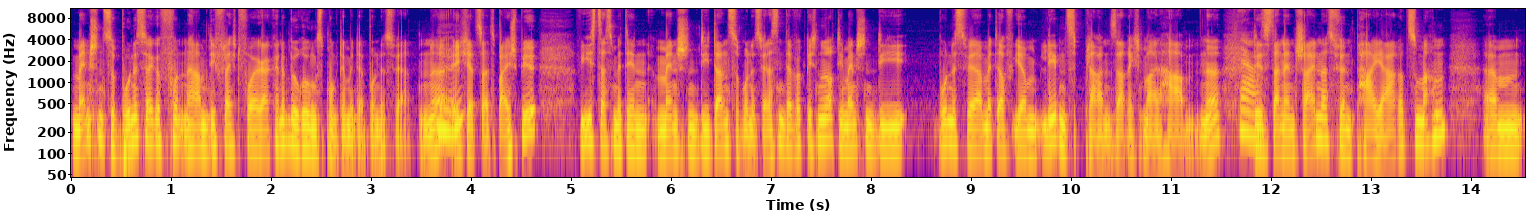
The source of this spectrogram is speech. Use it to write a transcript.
Menschen zur Bundeswehr gefunden haben, die vielleicht vorher gar keine Berührungspunkte mit der Bundeswehr hatten. Ne? Mhm. Ich jetzt als Beispiel. Wie ist das mit den Menschen, die dann zur Bundeswehr? Das sind ja wirklich nur noch die Menschen, die Bundeswehr mit auf ihrem Lebensplan, sag ich mal, haben. Ne? Ja. Die es dann entscheiden, das für ein paar Jahre zu machen. Ähm,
